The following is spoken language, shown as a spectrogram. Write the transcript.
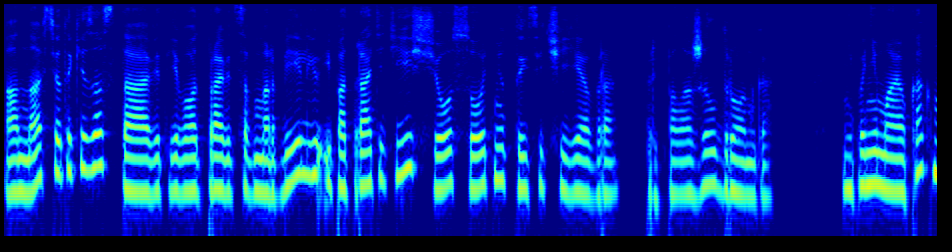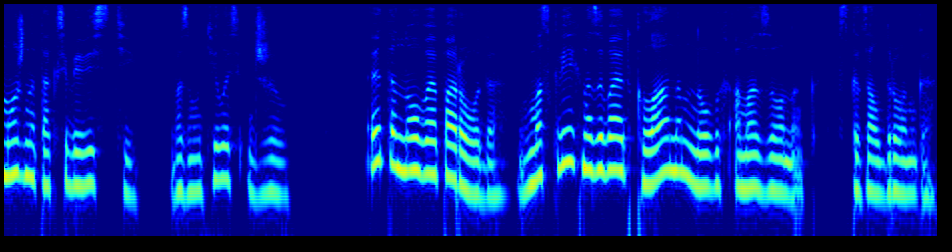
Она все-таки заставит его отправиться в Марбелью и потратить еще сотню тысяч евро, предположил Дронга. Не понимаю, как можно так себя вести, возмутилась Джилл. Это новая порода. В Москве их называют кланом новых амазонок, сказал Дронга.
